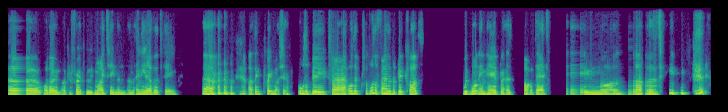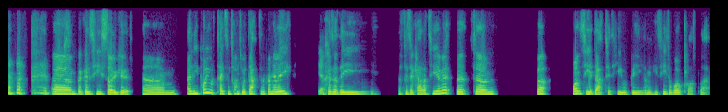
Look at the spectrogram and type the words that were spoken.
Uh, although I prefer it to be with my team than, than any other team. Uh, I think pretty much all the big fan, all the all the fans of the big clubs would want him here, but as part of their team, not another team, um, because he's so good. Um, and he probably would take some time to adapt to the Premier League Yeah. because of the the physicality of it. But um, but once he adapted, he would be. I mean, he's he's a world class player.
